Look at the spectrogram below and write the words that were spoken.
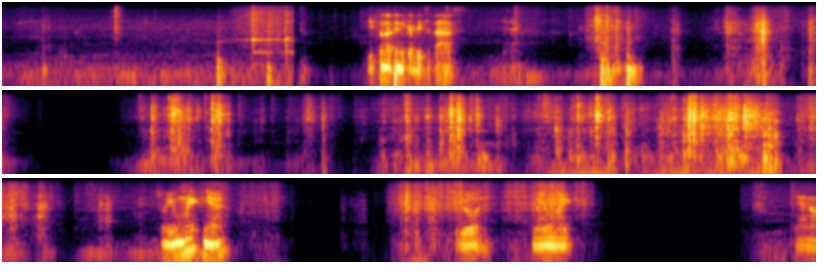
Dito natin ikabit sa taas. Yan. So, yung mic niya, yun. Na yung mic. Yan o.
